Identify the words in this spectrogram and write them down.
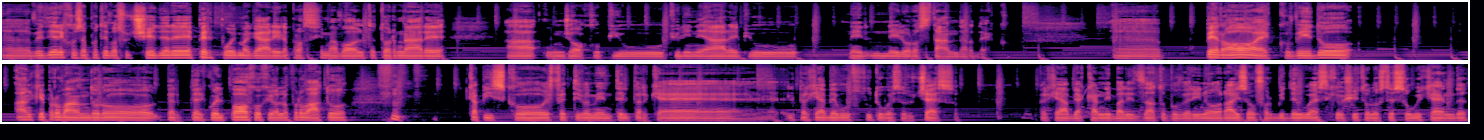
eh, vedere cosa poteva succedere per poi magari la prossima volta tornare a un gioco più, più lineare, più nei, nei, loro standard. Ecco. Eh, però ecco, vedo anche provandolo per, per quel poco che l'ho provato, capisco effettivamente il perché, il perché abbia avuto tutto questo successo. Perché abbia cannibalizzato poverino Horizon Forbidden West che è uscito lo stesso weekend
